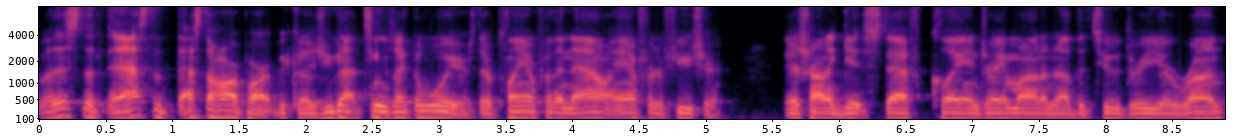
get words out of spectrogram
well, this the that's the that's the hard part because you got teams like the Warriors. They're playing for the now and for the future. They're trying to get Steph, Klay, and Draymond another two, three year run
